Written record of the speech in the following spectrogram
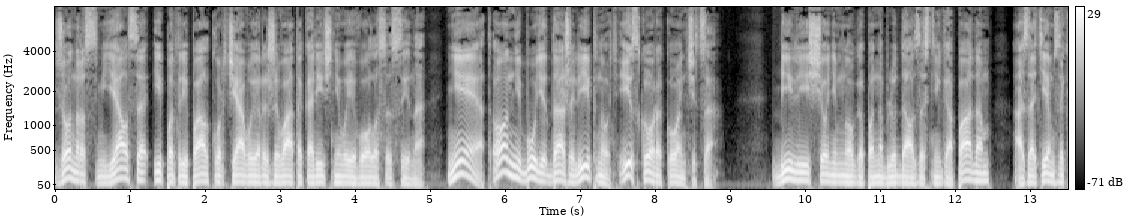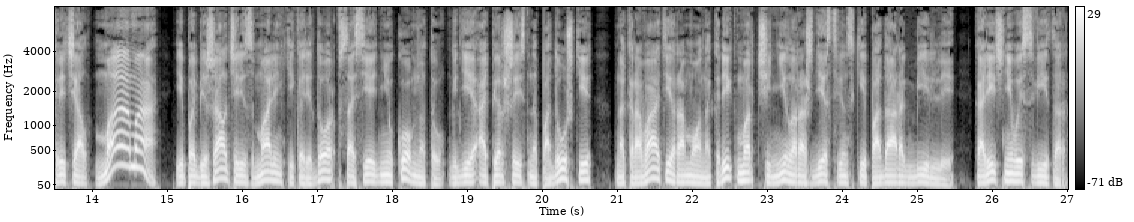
Джон рассмеялся и потрепал курчавые рыжевато-коричневые волосы сына. «Нет, он не будет даже липнуть и скоро кончится». Билли еще немного понаблюдал за снегопадом, а затем закричал «Мама!» И побежал через маленький коридор в соседнюю комнату, где, опершись на подушки, на кровати Рамона Крикмар чинила рождественский подарок Билли — коричневый свитер.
